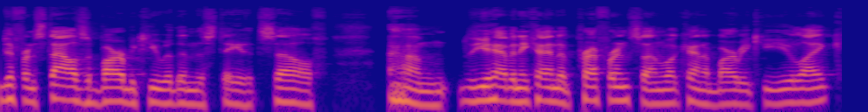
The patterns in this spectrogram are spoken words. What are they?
different styles of barbecue within the state itself. Um, do you have any kind of preference on what kind of barbecue you like?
